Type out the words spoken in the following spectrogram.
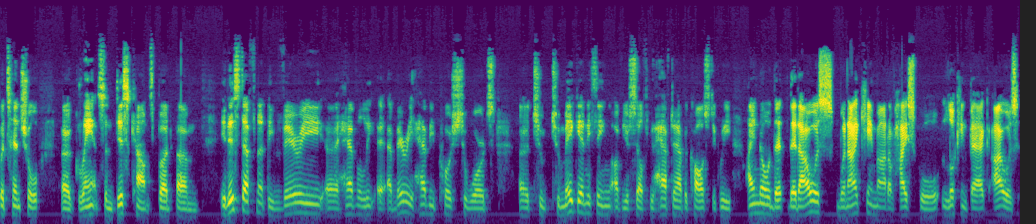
potential uh, grants and discounts. But um, it is definitely very uh, heavily a very heavy push towards. Uh, to to make anything of yourself, you have to have a college degree. I know that that I was when I came out of high school. Looking back, I was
